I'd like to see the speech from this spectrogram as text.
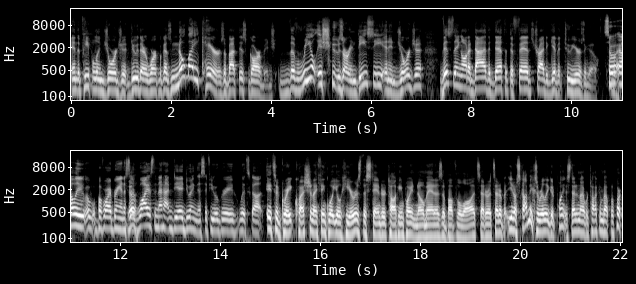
and the people in Georgia do their work because nobody cares about this garbage. The real issues are in D.C. and in Georgia. This thing ought to die the death that the feds tried to give it two years ago. So, Elie, uh, before I bring in a yeah. why is the Manhattan DA doing this, if you agree with Scott? It's a great question. I think what you'll hear is the standard talking point no man is above the law, et cetera, et cetera. But, you know, Scott makes a really good point. Astead and I were talking about before.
